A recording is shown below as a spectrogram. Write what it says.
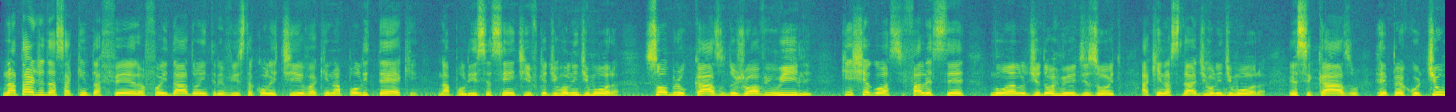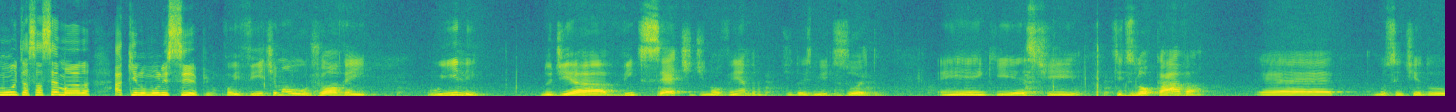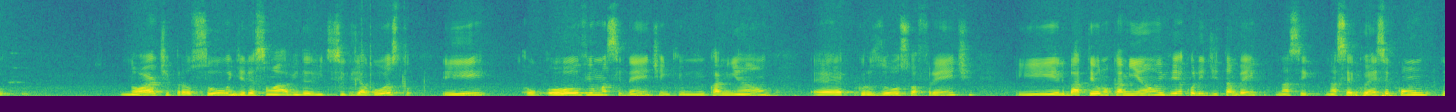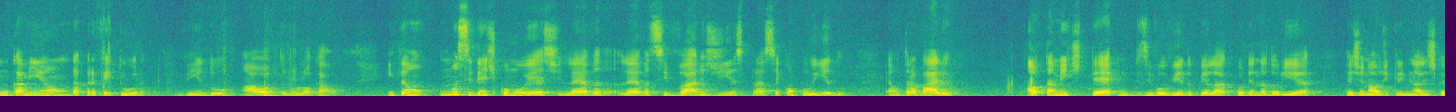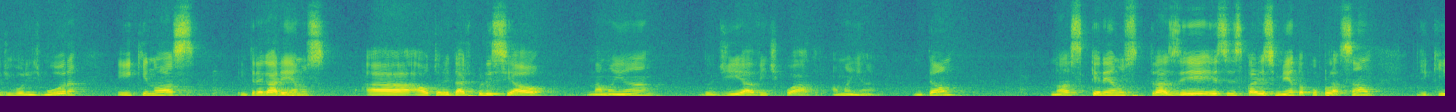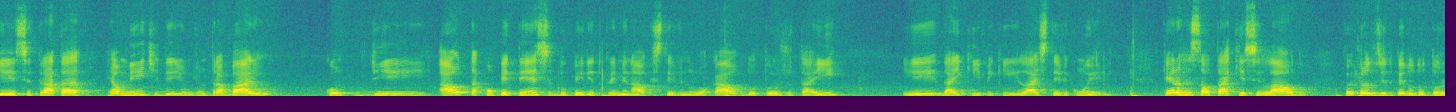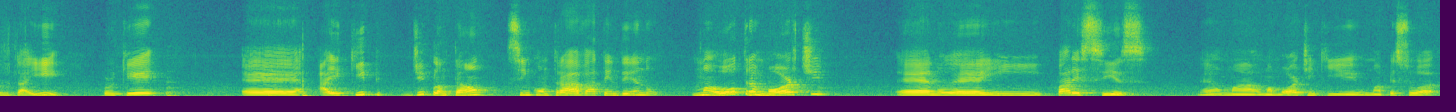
Na tarde dessa quinta-feira foi dada uma entrevista coletiva aqui na Politec, na Polícia Científica de Rolim de Moura, sobre o caso do jovem Willy, que chegou a se falecer no ano de 2018 aqui na cidade de Rolim de Moura. Esse caso repercutiu muito essa semana aqui no município. Foi vítima o jovem Willy no dia 27 de novembro de 2018, em que este se deslocava é, no sentido norte para o sul, em direção à Avenida 25 de Agosto, e houve um acidente em que um caminhão é, cruzou sua frente e ele bateu no caminhão e veio a colidir também na, na sequência com um caminhão da prefeitura, vindo a óbito no local. Então, um acidente como este leva-se leva vários dias para ser concluído. É um trabalho altamente técnico desenvolvido pela Coordenadoria Regional de Criminalística de Rolim de Moura, em que nós entregaremos à autoridade policial na manhã do dia 24, amanhã. Então, nós queremos trazer esse esclarecimento à população de que se trata realmente de, de um trabalho de alta competência do perito criminal que esteve no local, doutor Jutaí, e da equipe que lá esteve com ele. Quero ressaltar que esse laudo foi produzido pelo doutor Jutaí porque é, a equipe de plantão se encontrava atendendo uma outra morte é, no, é, em Parecis, né? uma, uma morte em que uma pessoa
